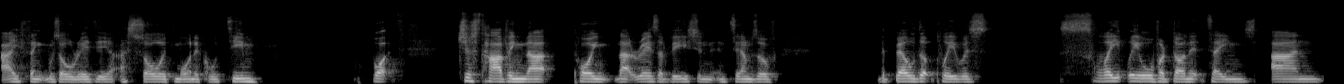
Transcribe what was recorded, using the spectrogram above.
I think was already a solid Monaco team. But just having that point, that reservation in terms of the build up play was slightly overdone at times. And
